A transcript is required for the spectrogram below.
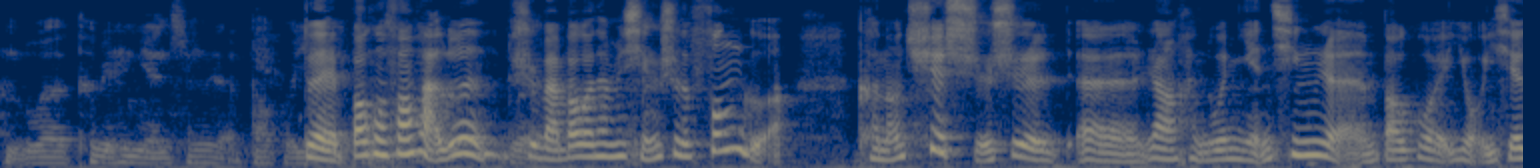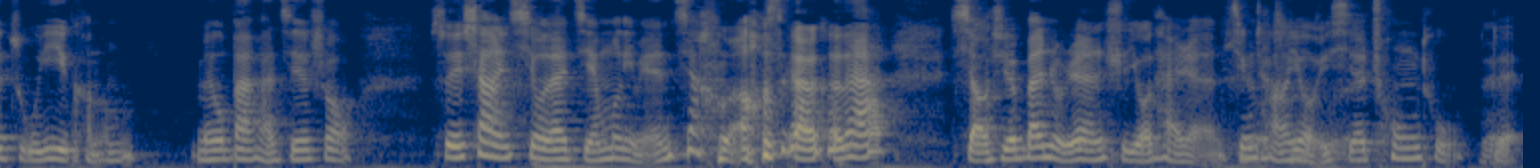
很多特别是年轻人，包括对，包括方法论是吧？包括他们行事的风格，可能确实是呃让很多年轻人，包括有一些族裔可能没有办法接受。所以上一期我在节目里面讲了，奥斯卡和他小学班主任是犹太人，经常有一些冲突。对，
